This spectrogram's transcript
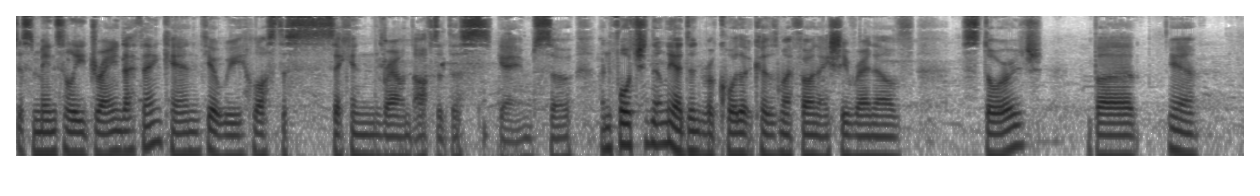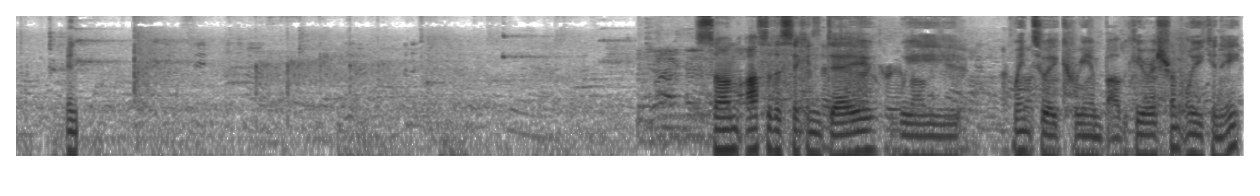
just mentally drained. I think, and yeah, we lost the second round after this game. So unfortunately, I didn't record it because my phone actually ran out of storage. But yeah, So after the second day, we went to a Korean barbecue restaurant where you can eat.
